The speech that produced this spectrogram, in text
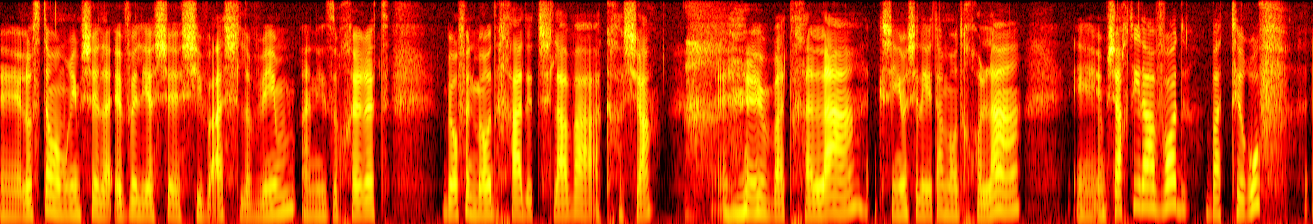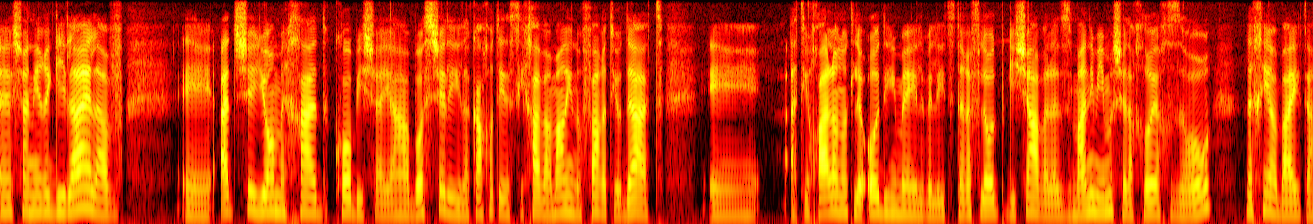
אה, לא סתם אומרים שלאבל יש אה, שבעה שלבים. אני זוכרת באופן מאוד חד את שלב ההכחשה. בהתחלה, כשאימא שלי הייתה מאוד חולה, אה, המשכתי לעבוד בטירוף אה, שאני רגילה אליו. Uh, עד שיום אחד קובי, שהיה הבוס שלי, לקח אותי לשיחה ואמר לי, נופר, את יודעת, uh, את יכולה לענות לעוד אימייל ולהצטרף לעוד פגישה, אבל הזמן עם אימא שלך לא יחזור, לכי הביתה.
